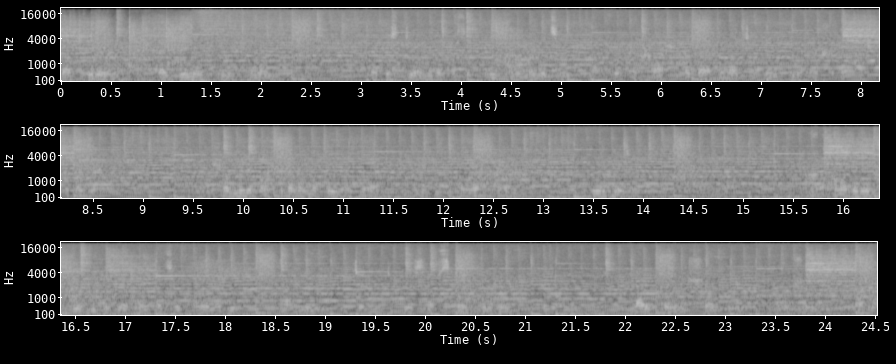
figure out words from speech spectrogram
ঢাকা থেকে চাঁদপুরে একদিনের এই ভ্রমণ প্যাকেজটি আমাদের কাছে খুবই ভালো লেগেছে। মাত্র একশো আশি টাকা আপনারা যাবেন এবং একশো আশি টাকা যাবেন। সব মিলে পাঁচশো টাকার মধ্যেই আপনার মোটামুটি ভালো একটা ট্যুর হয়ে যাবে। আর আমাদের এই ভিডিওটি যদি আপনার কাছে ভালো লাগে, তাহলে চ্যানেলটিকে সাবস্ক্রাইব করবেন এবং লাইক কমেন্ট শেয়ার করে অবশ্যই পাশে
